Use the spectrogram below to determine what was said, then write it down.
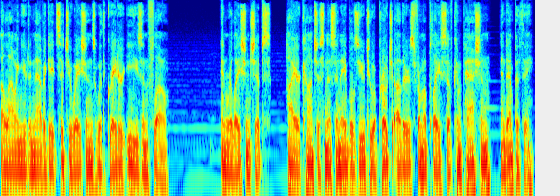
allowing you to navigate situations with greater ease and flow. In relationships, higher consciousness enables you to approach others from a place of compassion and empathy.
